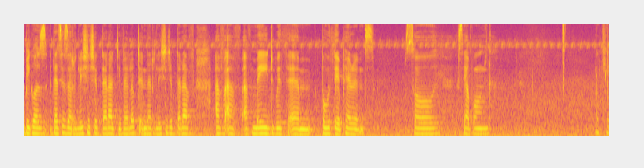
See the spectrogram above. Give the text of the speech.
because that is a relationship that I've developed and a relationship that I've I've, I've, I've made with um, both their parents. So, siyabonga. Okay,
